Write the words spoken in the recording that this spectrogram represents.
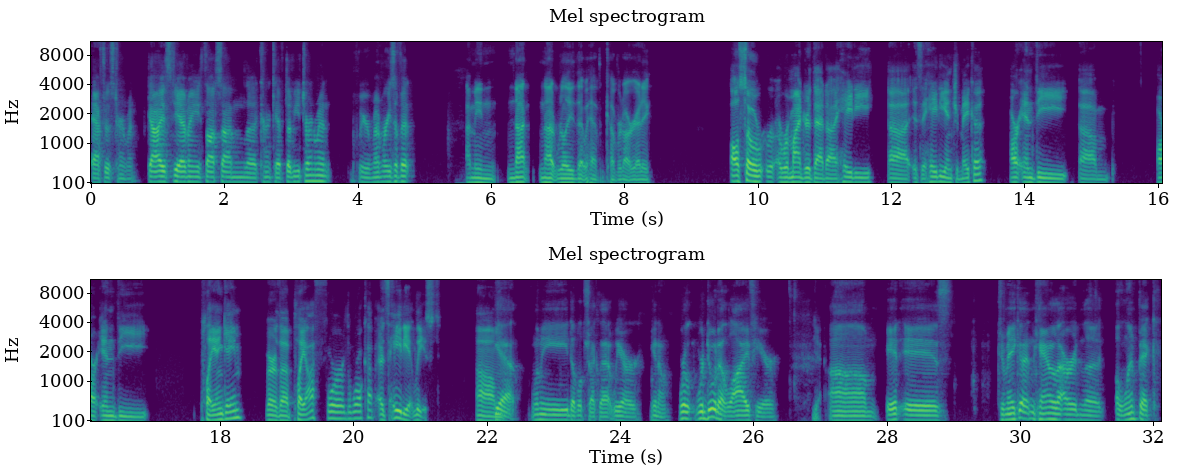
after this tournament. Guys, do you have any thoughts on the CONCACAF W tournament? For your memories of it? I mean, not not really that we haven't covered already. Also, a reminder that uh, Haiti uh, is it Haiti and Jamaica are in the um, are in the play-in game or the playoff for the World Cup. It's Haiti at least. Um, yeah, let me double check that. We are, you know, we're we're doing it live here. Yeah. Um, it is Jamaica and Canada are in the Olympic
